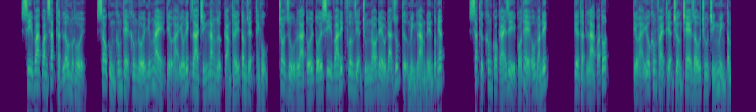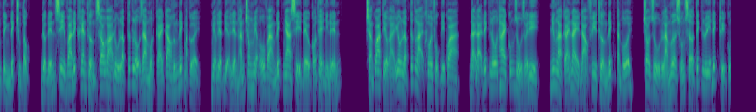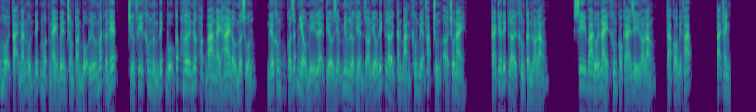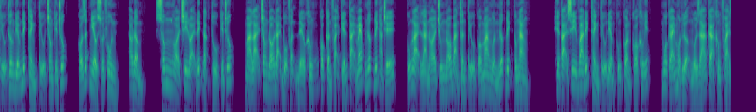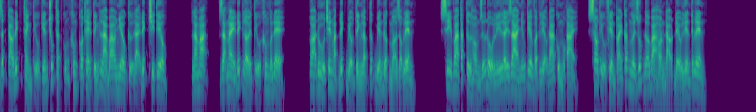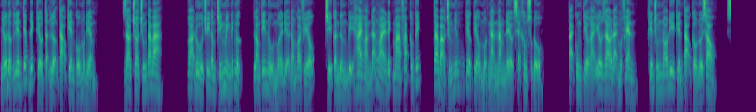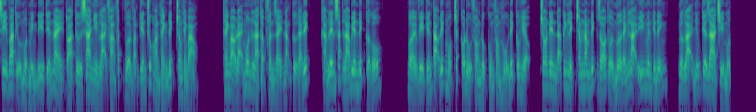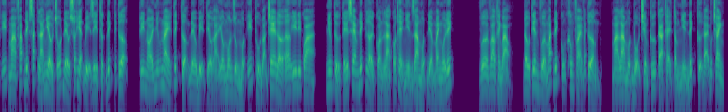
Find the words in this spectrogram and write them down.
Si va quan sát thật lâu một hồi, sau cùng không thể không đối những này tiểu hải yêu đích ra chính năng lực cảm thấy tâm duyệt thành phục, cho dù là tối tối si va đích phương diện chúng nó đều đã giúp tự mình làm đến tốt nhất. Xác thực không có cái gì có thể ôm đoán đích. Kia thật là quá tốt tiểu hải yêu không phải thiện trường che giấu chú chính mình tâm tình đích chủng tộc, được đến si va đích khen thưởng sau họa đủ lập tức lộ ra một cái cao hứng đích mặt cười, miệng liệt địa liền hắn trong miệng ố vàng đích nha xỉ đều có thể nhìn đến. Chẳng qua tiểu hải yêu lập tức lại khôi phục đi qua, đại đại đích lỗ thai cũng rủ dưới đi, nhưng là cái này đảo phi thường đích cắn cỗi, cho dù là mưa xuống sở tích lũy đích thủy cũng hội tại ngắn ngủn đích một ngày bên trong toàn bộ lưu mất gần hết, trừ phi không ngừng đích bộ cấp hơi nước hoặc ba ngày hai đầu mưa xuống, nếu không có rất nhiều mỹ lệ kiểu diễm nhưng lược hiện giòn yếu đích lời căn bản không biện pháp trùng ở chỗ này. Cái kia đích lời không cần lo lắng. Si va đối này không có cái gì lo lắng ta có biện pháp. Tại thành tiểu thương điếm đích thành tiểu trong kiến trúc, có rất nhiều suối phun, ao đầm, sông ngòi chi loại đích đặc thù kiến trúc, mà lại trong đó đại bộ phận đều không có cần phải kiến tại mép nước đích hạn chế, cũng lại là nói chúng nó bản thân tiểu có mang nguồn nước đích công năng. Hiện tại si va đích thành tiểu điểm cũng còn có không ít, mua cái một lượng ngồi giá cả không phải rất cao đích thành tiểu kiến trúc thật cũng không có thể tính là bao nhiêu cự đại đích chi tiêu. Là mạn dạng này đích lời tiểu không vấn đề. Và đủ trên mặt đích biểu tình lập tức biến được mở rộng lên. Si va tắc từ hòm giữ đồ lý lấy ra những kia vật liệu đá cùng một tài sau tiểu phiền thoái các ngươi giúp đỡ bà hòn đảo đều liên tiếp lên. Nhớ được liên tiếp đích kiểu tận lượng tạo kiên cố một điểm. Giao cho chúng ta ba. Họa đủ truy đấm chính mình đích ngực, lòng tin đủ mười địa đóng gói phiếu, chỉ cần đừng bị hai hoàn đã ngoài đích ma pháp công kích, ta bảo chứng những tiêu tiểu một ngàn năm đều sẽ không sụp đổ. Tại cùng tiểu hải yêu giao đại một phen, khiến chúng nó đi kiến tạo cầu nối sau, si va tiểu một mình đi tiến này tòa từ xa nhìn lại phảng phất vừa vặn kiến trúc hoàn thành đích trong thành bảo. Thành bảo đại môn là thập phần dày nặng cự đại đích, khảm lên sắt lá biên đích cửa gỗ bởi vì kiến tạo đích một chất có đủ phòng đục cùng phòng hủ đích công hiệu, cho nên đã kinh lịch trăm năm đích gió thổi mưa đánh lại y nguyên kiến đĩnh, ngược lại những kia ra chỉ một ít ma pháp đích sắt lá nhiều chỗ đều xuất hiện bị di thực đích tích tượng, tuy nói những này tích tượng đều bị tiểu hải yêu môn dùng một ít thủ đoạn che đờ ơ y đi qua, nhưng tử tế xem đích lời còn là có thể nhìn ra một điểm manh mối đích. Vừa vào thành bảo, đầu tiên vừa mắt đích cũng không phải vách tường, mà là một bộ chiếm cứ cả thể tầm nhìn đích cự đại bức tranh.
